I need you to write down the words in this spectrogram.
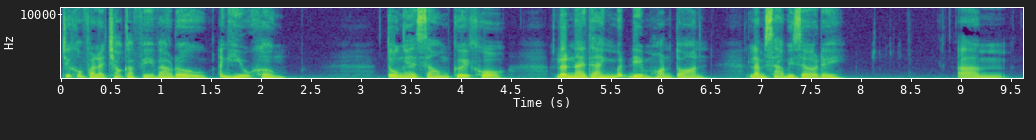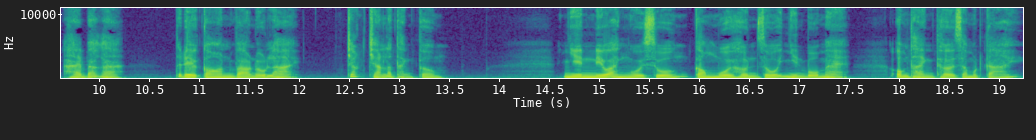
Chứ không phải là cho cà phê vào đâu Anh hiểu không? Tú nghe xong cười khổ. Lần này thì anh mất điểm hoàn toàn Làm sao bây giờ đây? À, Hai bác à Thế để con vào nấu lại Chắc chắn là thành công. Nhìn nếu anh ngồi xuống Cong môi hờn dỗi nhìn bố mẹ. Ông Thành thở ra một cái.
